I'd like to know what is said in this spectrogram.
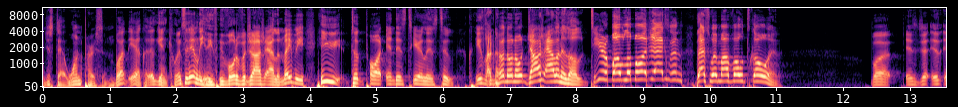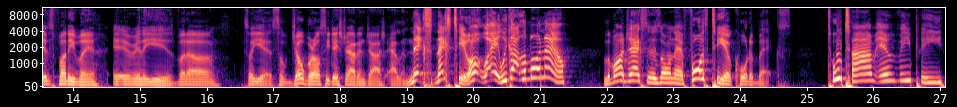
Just that one person. But yeah, again, coincidentally, he, he voted for Josh Allen. Maybe he took part in this tier list too. He's like, no, no, no. Josh Allen is a tier above Lamar Jackson. That's where my vote's going. But it's just it, it's funny, man. It, it, really is. But uh, so yeah, so Joe Burrow, C.J. Stroud, and Josh Allen. Next next tier. Oh wait, we got Lamar now. Lamar Jackson is on that fourth tier of quarterbacks. Two-time MVP,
